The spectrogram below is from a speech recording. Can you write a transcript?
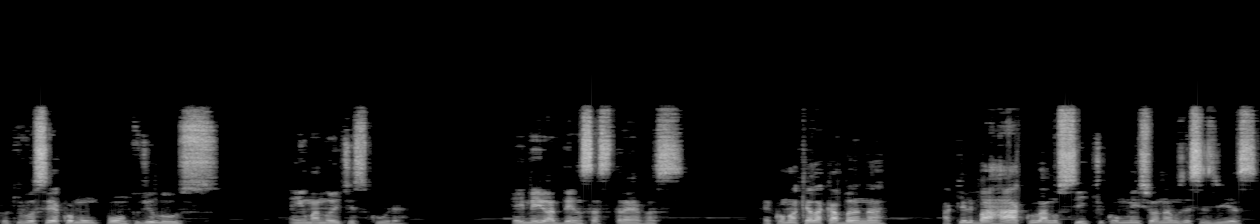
porque você é como um ponto de luz em uma noite escura, em meio a densas trevas. É como aquela cabana, aquele barraco lá no sítio, como mencionamos esses dias,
